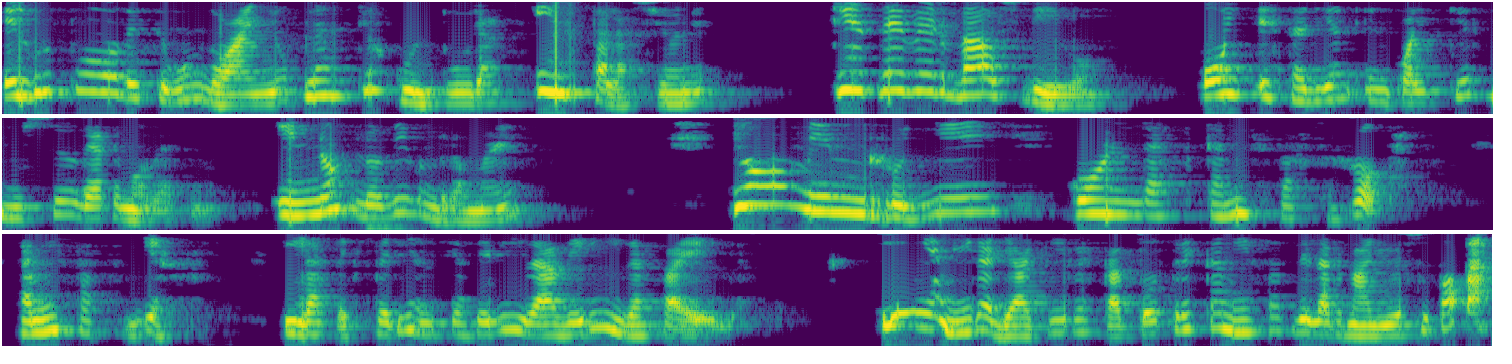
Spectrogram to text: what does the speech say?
el grupo de segundo año planteó esculturas, instalaciones que de verdad os digo, hoy estarían en cualquier museo de arte moderno. Y no lo digo en broma, ¿eh? Yo me enrollé con las camisas rotas, camisas viejas y las experiencias de vida adheridas a ellas. Y mi amiga Jackie rescató tres camisas del armario de su papá.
